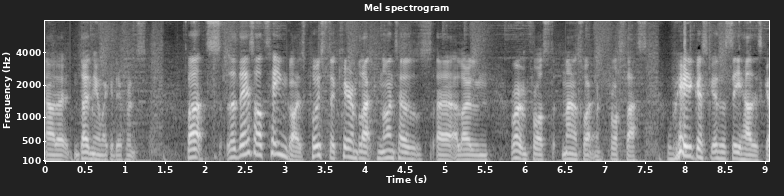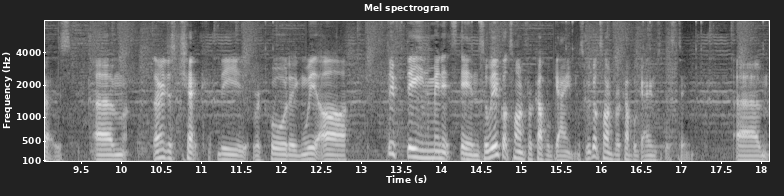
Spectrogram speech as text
I don't, don't think it'll make a difference. But there's our team, guys. Cloyster, Kieran Black, Ninetales, uh, Alolan, Rotom Frost, Mamoswine, and Froslass. We're just going to see how this goes. Um, let me just check the recording. We are 15 minutes in, so we've got time for a couple games. We've got time for a couple games with this team. Um,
